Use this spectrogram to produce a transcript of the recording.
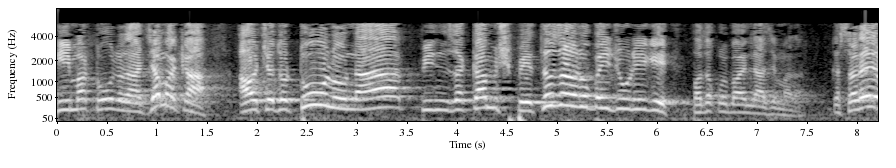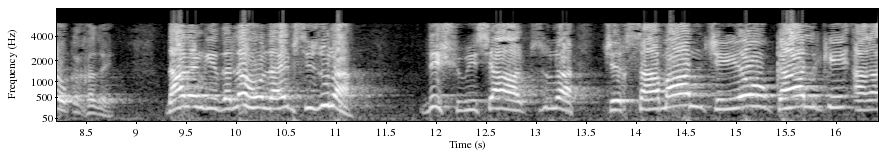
قیمت ټول را جمع کا او چې د ټولو نه پنځه کم شپې ته زر روپۍ جوړیږي په دې قربان لازمه ده که سړی او که خزه دا رنګي د له لعب سيزونه د شويشار سونه چې سامان چې یو کال کې هغه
